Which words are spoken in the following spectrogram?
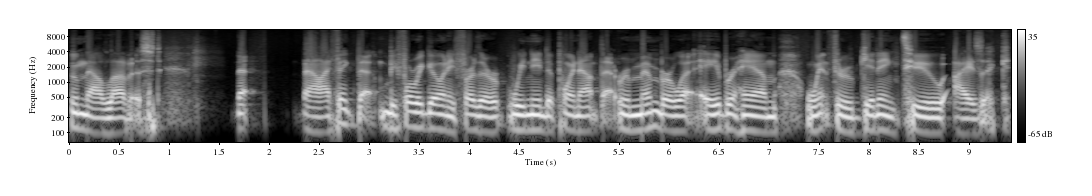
whom thou lovest. Now, now, I think that before we go any further, we need to point out that remember what Abraham went through getting to Isaac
